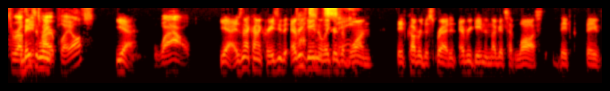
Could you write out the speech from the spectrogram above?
throughout Basically- the entire playoffs. Yeah, Wow. yeah. Isn't that kind of crazy? That every That's game the Lakers have won, they've covered the spread, and every game the Nuggets have lost, they've they've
